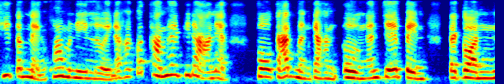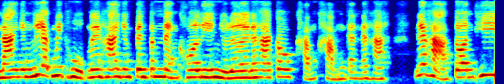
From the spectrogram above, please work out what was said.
ที่ตำแหน่งความมารีนเลยนะคะ ก็ทำให้พี่ดาเนี่ยโฟกัสเหมือนกัน เออ งั้นเจ๊เป็น แต่ก่อนนางยังเรียกไม่ถูกเลยนะคะยังเป็นตำแหน่งคอลีนอยู่เลยนะคะ ก็ขำๆกันนะคะ เนี่ยค่ะ ตอนที่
